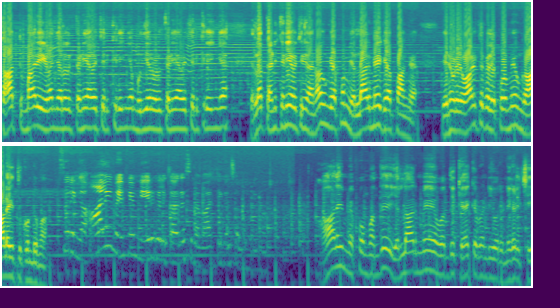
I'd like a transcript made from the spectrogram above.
சாட்டு மாதிரி இளைஞர்களுக்கு தனியாக வச்சுருக்கிறீங்க முதியவர்களுக்கு தனியாக வச்சுருக்கிறீங்க எல்லாம் தனித்தனியாக வச்சுருக்கீங்க. அதனால் உங்கள் எஃப்எம் எல்லாருமே கேட்பாங்க. என்னுடைய வாழ்த்துக்கள் எப்போவுமே உங்கள் ஆலயத்துக்கு முடியுமா? ஆலயம் எஃப்எம் வந்து எல்லாருமே வந்து கேட்க வேண்டிய ஒரு நிகழ்ச்சி.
